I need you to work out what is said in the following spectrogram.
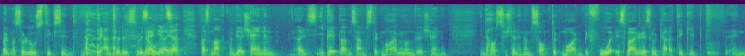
Weil wir so lustig sind. Nein, die Antwort ist so wie der Robert sagt. Was macht man? Wir erscheinen als E-Paper am Samstagmorgen und wir erscheinen in der Hauszustellung am Sonntagmorgen, bevor es Wahlresultate gibt. Mhm. Ein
